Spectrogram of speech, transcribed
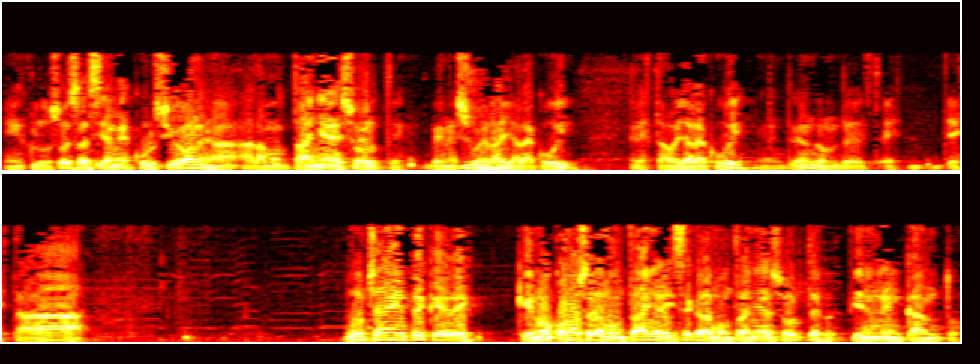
E incluso se hacían excursiones a, a la montaña de Sorte, Venezuela, Yaracuy, el estado de Yaracuy, ¿entiendes? Donde es- es- está mucha gente que, de- que no conoce la montaña dice que la montaña de Sorte tiene un encanto,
